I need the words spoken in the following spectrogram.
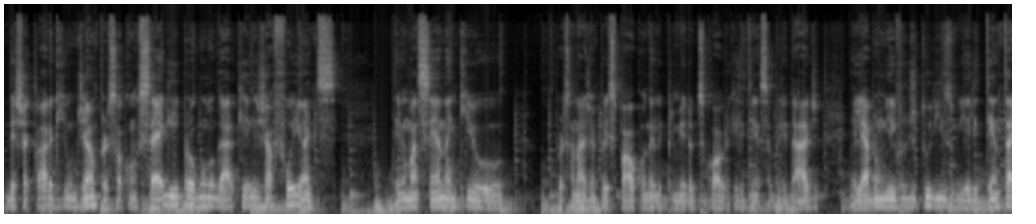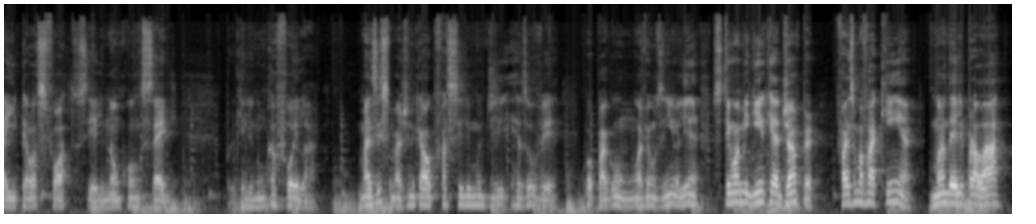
deixa claro que o Jumper só consegue ir para algum lugar que ele já foi antes. Tem uma cena em que o personagem principal, quando ele primeiro descobre que ele tem essa habilidade, ele abre um livro de turismo e ele tenta ir pelas fotos e ele não consegue, porque ele nunca foi lá. Mas isso, imagino que é algo facílimo de resolver. Pô, paga um, aviãozinho ali, né? Se tem um amiguinho que é jumper, faz uma vaquinha, manda ele pra lá.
